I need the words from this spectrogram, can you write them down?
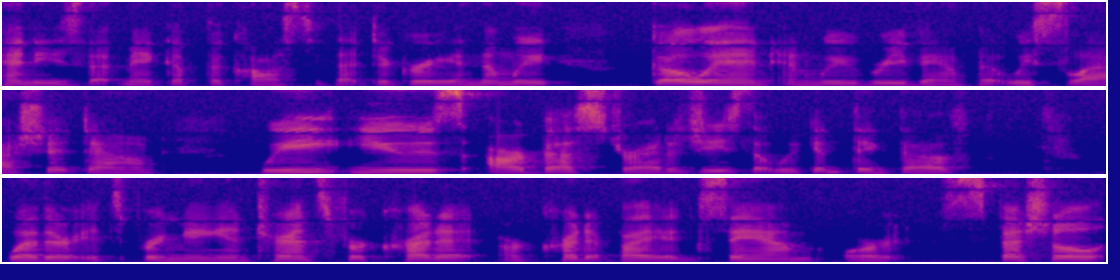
pennies that make up the cost of that degree. And then we go in and we revamp it. We slash it down we use our best strategies that we can think of, whether it's bringing in transfer credit or credit by exam or special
